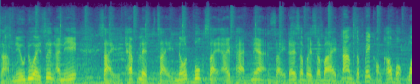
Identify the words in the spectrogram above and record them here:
13 นิ้วด้วย ซึ่งอันนี้ใส่แท็บเล็ตใส่โน้ตบุ๊กใส่ iPad เนี่ยใส่ได้สบายๆตามสเปคของเขาบอกว่า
